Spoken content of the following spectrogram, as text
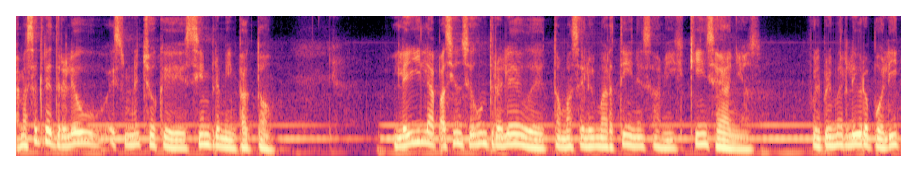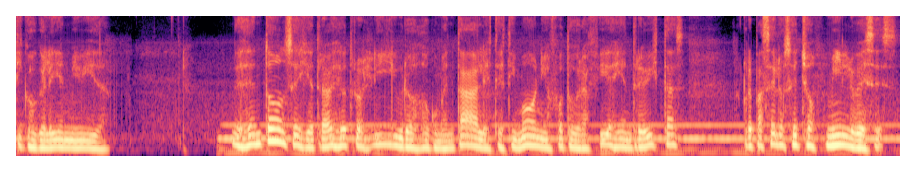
La masacre de Trelew es un hecho que siempre me impactó. Leí La Pasión según Trelew de Tomás Eloy Martínez a mis 15 años. Fue el primer libro político que leí en mi vida. Desde entonces y a través de otros libros, documentales, testimonios, fotografías y entrevistas, repasé los hechos mil veces.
